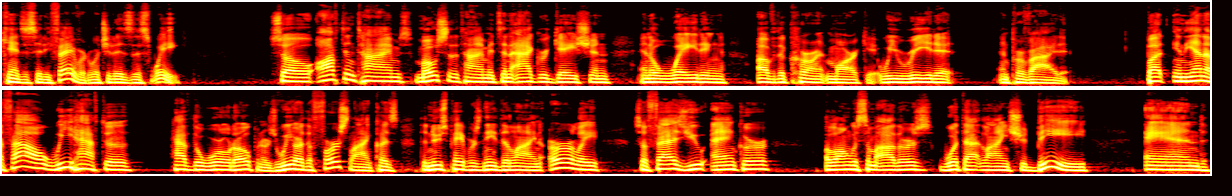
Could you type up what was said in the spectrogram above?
Kansas City favored, which it is this week. So oftentimes, most of the time, it's an aggregation and a weighting of the current market. We read it and provide it. But in the NFL, we have to have the world openers. We are the first line because the newspapers need the line early. So, Fez, you anchor along with some others what that line should be. And,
